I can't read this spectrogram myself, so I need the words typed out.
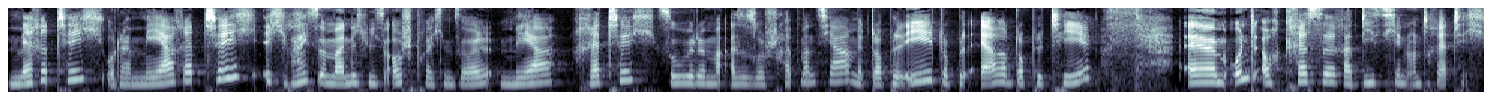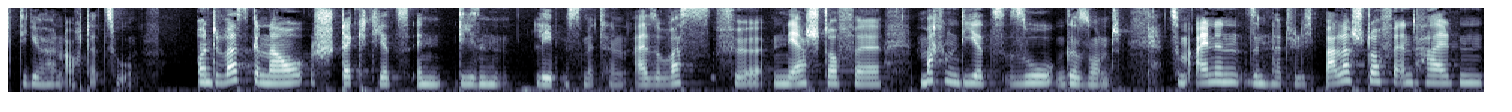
Meerrettich oder Meerrettich. Ich weiß immer nicht, wie ich es aussprechen soll. Meerrettich, so würde man, also so schreibt man es ja, mit Doppel-E, Doppel-R, Doppel-T. Ähm, und auch Kresse, Radieschen und Rettich, die gehören auch dazu. Und was genau steckt jetzt in diesen Lebensmitteln? Also was für Nährstoffe machen die jetzt so gesund? Zum einen sind natürlich Ballaststoffe enthalten,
